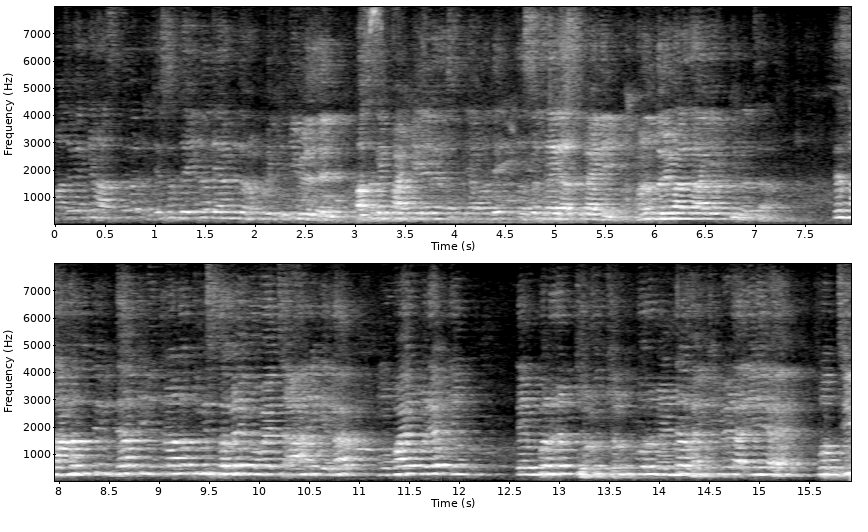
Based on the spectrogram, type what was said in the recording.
माझं व्याख्यान असं का, जे शब्द येईल ना त्याला मी धरून किती वेळ जाईल? असं काही पाठ केलेलं नसतं त्यामध्ये तसं काही असं काही नाही. म्हणून तुम्ही मला जागेवर ठेवत जा ते सांगत होते विद्यार्थी मित्रांनो तुम्ही सगळे मोबाईलच्या आहारी गेला मोबाईलमुळे टेम्पल रन खेळून खेळून करून मेंटल व्हायची वेळ आली आहे. पबजी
